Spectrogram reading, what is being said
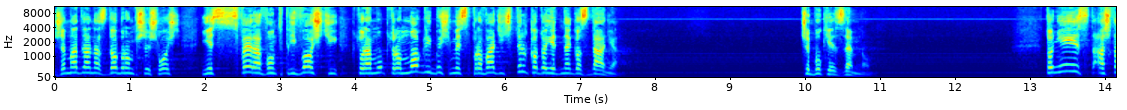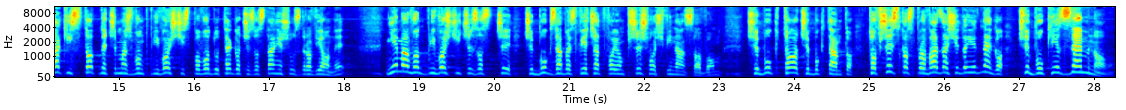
że ma dla nas dobrą przyszłość, jest sfera wątpliwości, która, którą moglibyśmy sprowadzić tylko do jednego zdania. Czy Bóg jest ze mną? To nie jest aż tak istotne, czy masz wątpliwości z powodu tego, czy zostaniesz uzdrowiony. Nie mam wątpliwości, czy, czy, czy Bóg zabezpiecza Twoją przyszłość finansową, czy Bóg to, czy Bóg tamto. To wszystko sprowadza się do jednego: czy Bóg jest ze mną.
